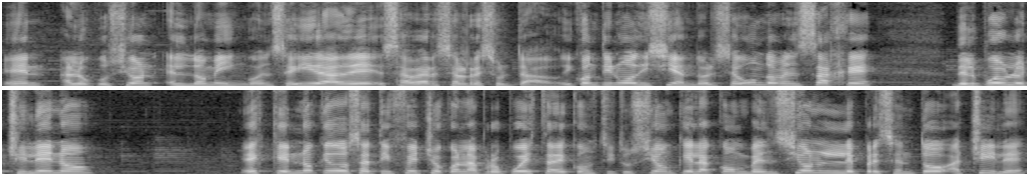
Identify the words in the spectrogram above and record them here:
en alocución el domingo, enseguida de saberse el resultado. Y continuó diciendo, el segundo mensaje del pueblo chileno es que no quedó satisfecho con la propuesta de constitución que la convención le presentó a Chile,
